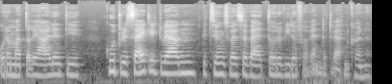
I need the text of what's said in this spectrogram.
oder Materialien, die gut recycelt werden bzw. weiter oder wiederverwendet werden können.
